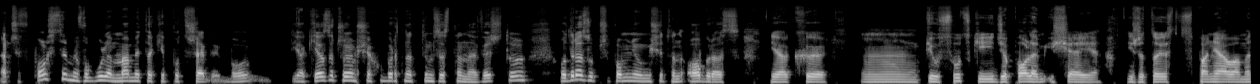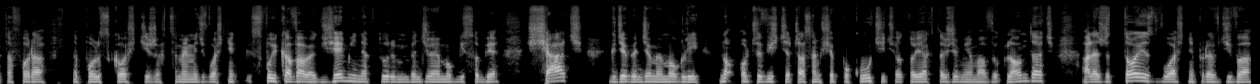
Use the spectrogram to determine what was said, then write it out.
A czy w Polsce my w ogóle mamy takie potrzeby? Bo jak ja zacząłem się, Hubert, nad tym zastanawiać, to od razu przypomniał mi się ten obraz, jak mm, Piłsudski idzie polem i sieje, i że to jest wspaniała metafora polskości, że chcemy mieć właśnie swój kawałek ziemi, na którym będziemy mogli sobie siać, gdzie będziemy mogli, no oczywiście czasem się pokłócić o to, jak ta ziemia ma wyglądać, ale że to jest właśnie prawdziwa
